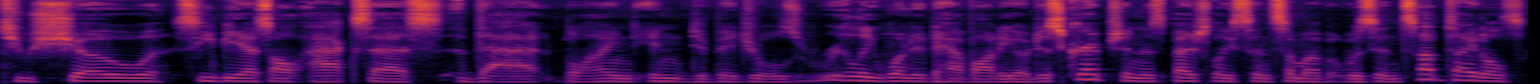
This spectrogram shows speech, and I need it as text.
to show CBS All Access that blind individuals really wanted to have audio description, especially since some of it was in subtitles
